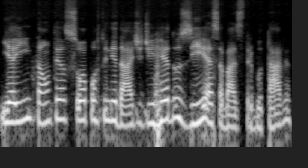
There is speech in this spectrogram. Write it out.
E aí então ter a sua oportunidade de reduzir essa base tributável,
